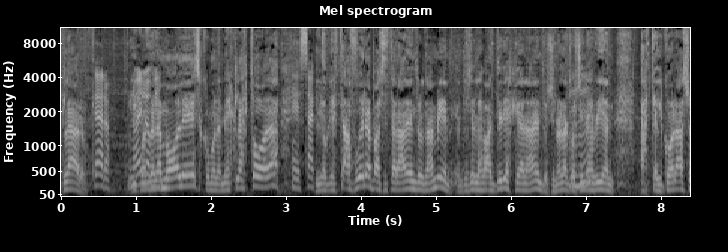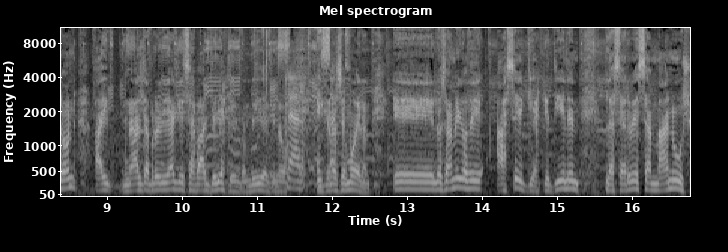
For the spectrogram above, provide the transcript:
claro. Claro, y es lo cuando la mismo. moles, como la mezclas toda, Exacto. lo que está afuera pasa a estar adentro también. Entonces las bacterias quedan adentro. Si no la cocinas bien hasta el corazón, hay una alta probabilidad que esas bacterias queden con vida que no, Claro, y que no se mueran. Eh, los amigos de Acequias que tienen la cerveza Manush,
